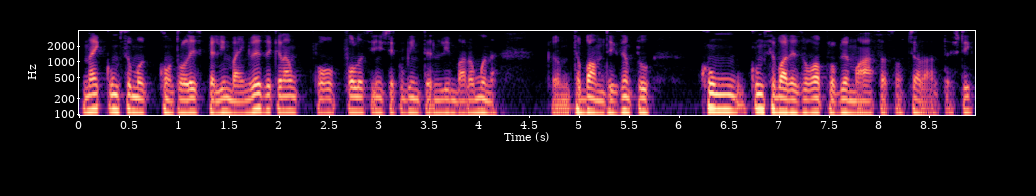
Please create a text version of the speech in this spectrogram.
N-ai cum să mă controlezi pe limba engleză când am folosit niște cuvinte în limba română. Că întrebam, de exemplu, cum, cum se va rezolva problema asta sau cealaltă, știi?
